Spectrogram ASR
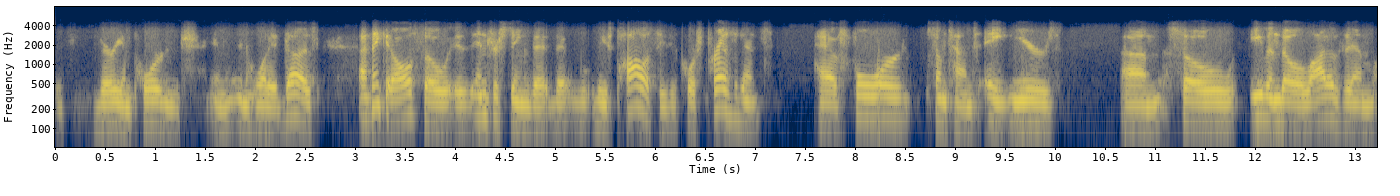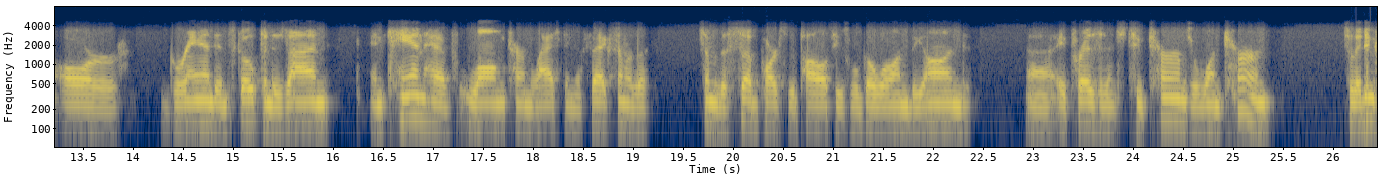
it's very important in, in what it does. I think it also is interesting that, that these policies, of course, presidents have four, sometimes eight years. Um, so even though a lot of them are grand in scope and design and can have long-term lasting effects, some of the some of the subparts of the policies will go on beyond uh, a president's two terms or one term. So they do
